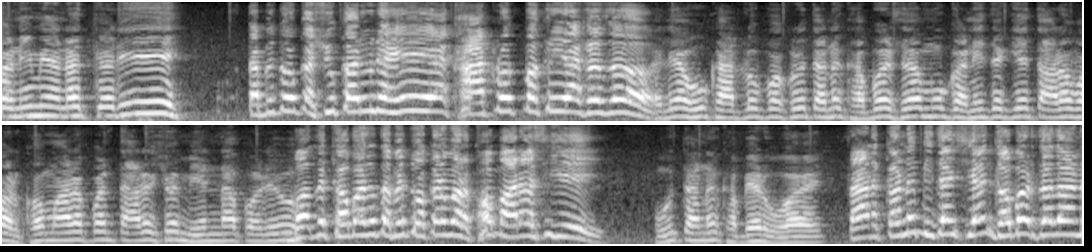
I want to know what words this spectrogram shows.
ઘણી મહેનત કરી. તમે તો કશું કર્યું નહીં. ખાટલો જ પકડી રાખ્યો છે. એટલે હું ખાટલો પકડું તને ખબર છે હું ઘણી જગ્યાએ તારો વરખો મારો પણ તારો શું મેન ના પડ્યો? મને ખબર છે તમે ચોકડ વરખો મારો છીએ. હું તને ખબર હોય. તાણ કને બીજા શેન ખબર છે તાણ?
